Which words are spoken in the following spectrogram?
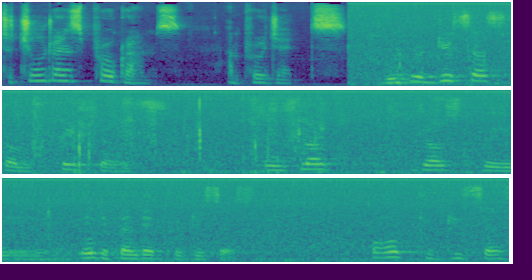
to children's programs and projects. Producers from stations is not just the independent producers. All producers,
